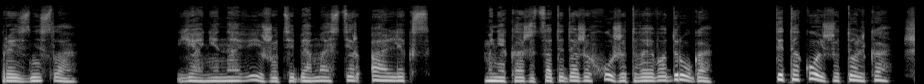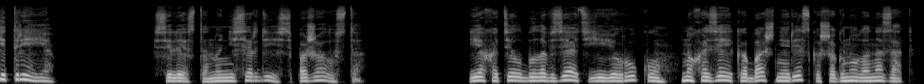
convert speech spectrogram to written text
произнесла. «Я ненавижу тебя, мастер Алекс. Мне кажется, ты даже хуже твоего друга. Ты такой же, только хитрее». «Селеста, ну не сердись, пожалуйста». Я хотел было взять ее руку, но хозяйка башни резко шагнула назад.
